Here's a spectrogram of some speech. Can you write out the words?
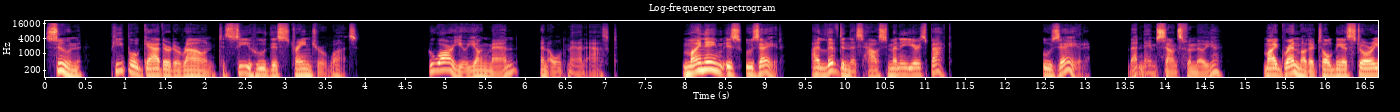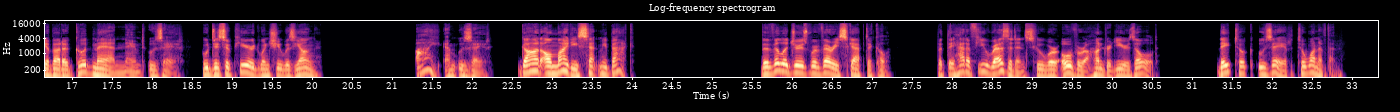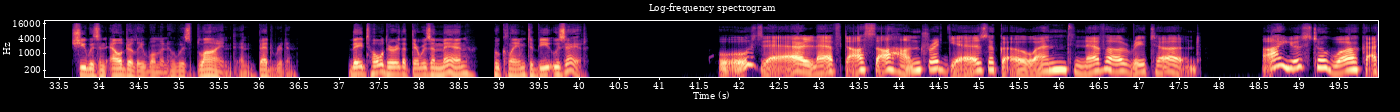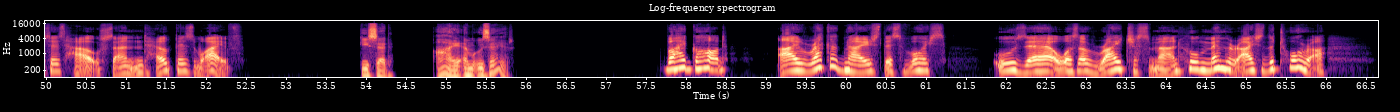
Soon, people gathered around to see who this stranger was. Who are you, young man? an old man asked. My name is Uzair. I lived in this house many years back. Uzair? That name sounds familiar. My grandmother told me a story about a good man named Uzair who disappeared when she was young. I am Uzair. God Almighty sent me back. The villagers were very skeptical, but they had a few residents who were over a hundred years old. They took Uzair to one of them. She was an elderly woman who was blind and bedridden. They told her that there was a man who claimed to be Uzair. Uzair left us a hundred years ago and never returned. I used to work at his house and help his wife. He said, I am Uzair. By God, I recognize this voice. Uzair was a righteous man who memorized the Torah.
